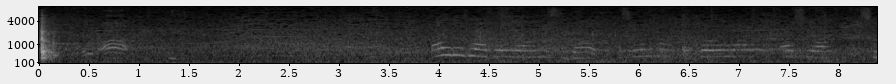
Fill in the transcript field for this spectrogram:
Hold up. I just love it on this that. So I'm not going to also to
